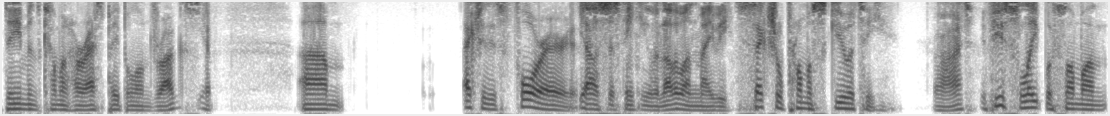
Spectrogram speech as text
demons come and harass people on drugs. Yep. Um, Actually, there's four areas. Yeah, I was just thinking of another one, maybe. Sexual promiscuity. Right. If you sleep with someone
